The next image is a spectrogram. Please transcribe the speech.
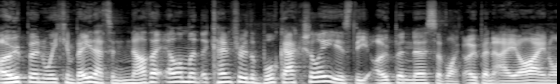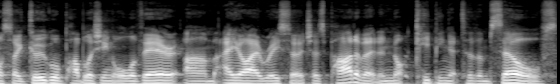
open we can be. That's another element that came through the book, actually, is the openness of like open AI and also Google publishing all of their um, AI research as part of it and not keeping it to themselves.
